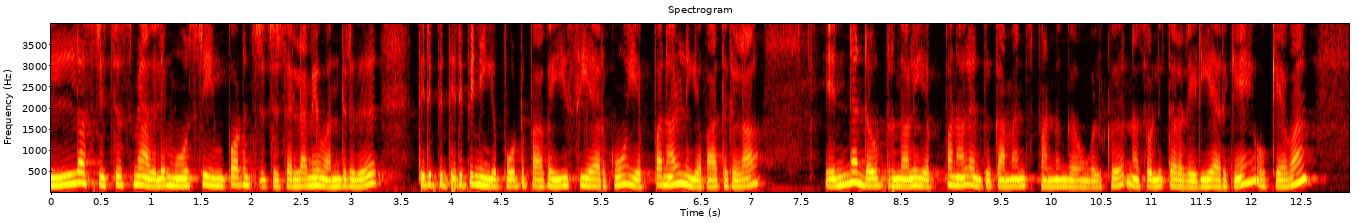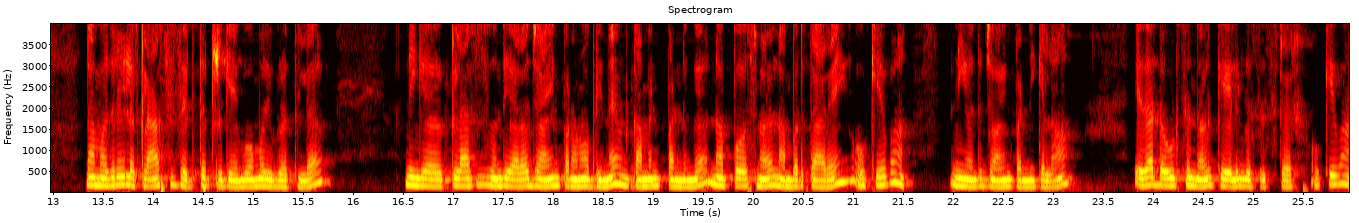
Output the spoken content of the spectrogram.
எல்லா ஸ்டிச்சஸுமே அதிலே மோஸ்ட்லி இம்பார்ட்டன்ட் ஸ்டிச்சஸ் எல்லாமே வந்துடுது திருப்பி திருப்பி நீங்கள் போட்டு பார்க்க ஈஸியாக இருக்கும். எப்போனாலும் நீங்கள் பார்த்துக்கலாம். என்ன டவுட் இருந்தாலும் எப்போனாலும் எனக்கு கமெண்ட்ஸ் பண்ணுங்கள் உங்களுக்கு. நான் சொல்லித்தர ரெடியாக இருக்கேன். ஓகேவா நான் மதுரையில் கிளாஸஸ் எடுத்துகிட்ருக்கேன் கோமதிபுரத்தில். நீங்கள் கிளாஸஸ் வந்து யாராவது ஜாயின் பண்ணணும் அப்படின்னா எனக்கு கமெண்ட் பண்ணுங்கள் நான் பர்சனலாக நம்பர் தரேன். ஓகேவா நீங்கள் வந்து ஜாயின் பண்ணிக்கலாம். எதாவது டவுட்ஸ் இருந்தாலும் கேளுங்க சிஸ்டர் ஓகேவா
